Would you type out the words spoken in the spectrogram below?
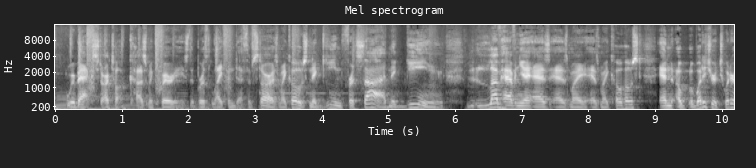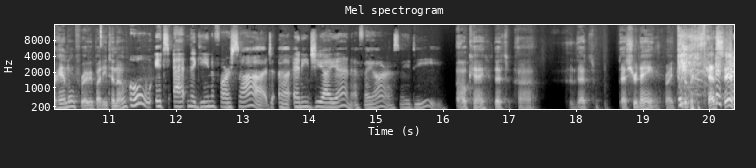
We're back. Star Talk, Cosmic Queries, the birth, life, and death of stars. My co-host Negin Farsad. Negin, love having you as as my as my co-host. And uh, what is your Twitter handle for everybody to know? Oh, it's at Negin Farsad, uh, N E G I N F A R S A D. Okay, that's uh, that's that's your name, right? that's it.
